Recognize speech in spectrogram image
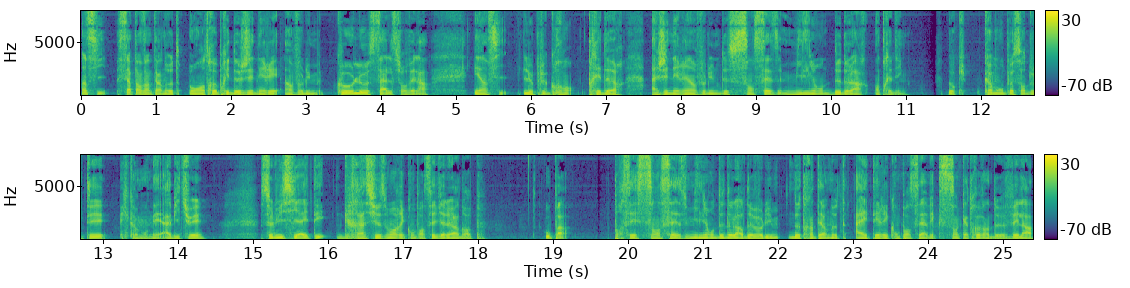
Ainsi, certains internautes ont entrepris de générer un volume colossal sur Vela, et ainsi, le plus grand trader a généré un volume de 116 millions de dollars en trading. Donc, comme on peut s'en douter, et comme on est habitué, Celui-ci a été gracieusement récompensé via le airdrop. Ou pas. Pour ses 116 millions de dollars de volume, notre internaute a été récompensé avec 182 Vela,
